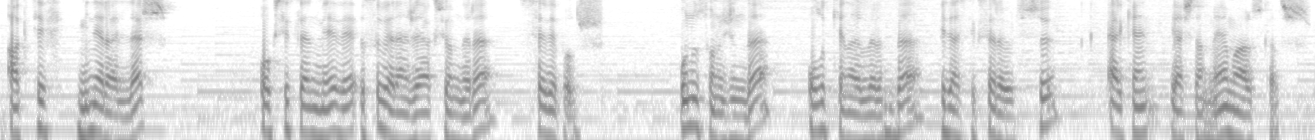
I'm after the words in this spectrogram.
aktif mineraller oksitlenmeye ve ısı veren reaksiyonlara sebep olur. Bunun sonucunda oluk kenarlarında plastik sera örtüsü erken yaşlanmaya maruz kalır.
